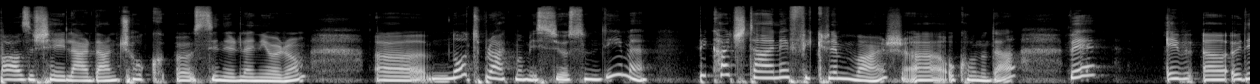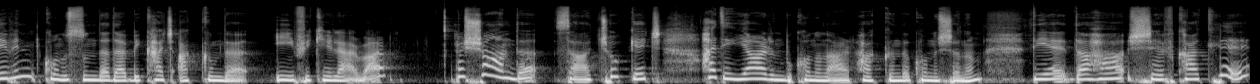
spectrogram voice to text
bazı şeylerden çok e, sinirleniyorum. E, not bırakmamı istiyorsun değil mi? Birkaç tane fikrim var e, o konuda ve ev, ödevin konusunda da birkaç aklımda iyi fikirler var. Şu anda saat çok geç. Hadi yarın bu konular hakkında konuşalım diye daha şefkatli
